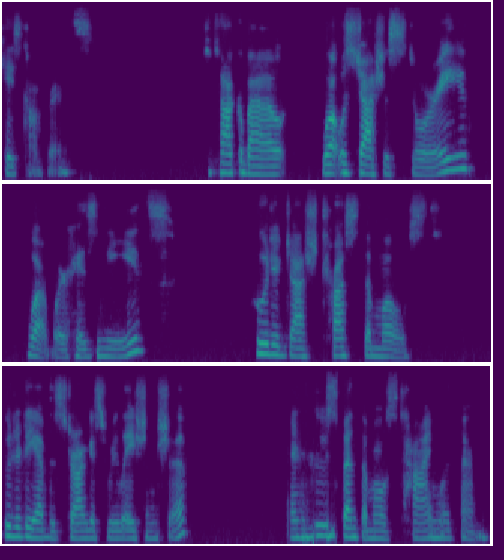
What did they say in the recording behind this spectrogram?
case conference to talk about what was Josh's story, what were his needs, who did Josh trust the most, who did he have the strongest relationship, and who spent the most time with him,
